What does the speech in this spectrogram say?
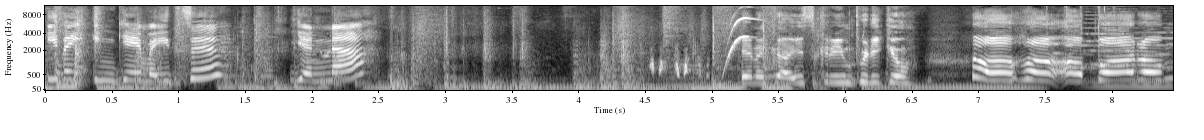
இதை இங்கே வைத்து என்ன எனக்கு ஐஸ்கிரீம் பிடிக்கும் ஆஹா அபாரம்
